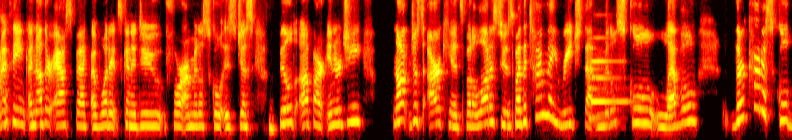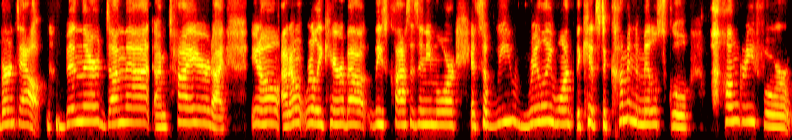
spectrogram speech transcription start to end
I think another aspect of what it's going to do for our middle school is just build up our energy not just our kids, but a lot of students, by the time they reach that middle school level, they're kind of school burnt out. Been there, done that. I'm tired. I, you know, I don't really care about these classes anymore. And so we really want the kids to come into middle school hungry for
